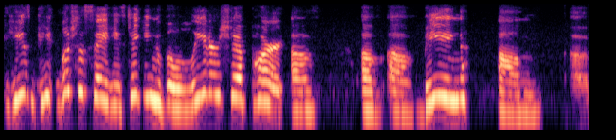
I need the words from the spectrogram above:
he's he, let's just say he's taking the leadership part of of of being um, uh,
